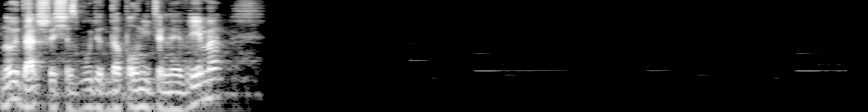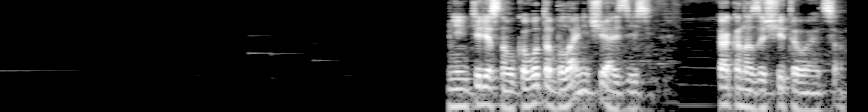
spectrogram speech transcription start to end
Ну и дальше сейчас будет дополнительное время. Мне интересно, у кого-то была ничья здесь? Как она засчитывается?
